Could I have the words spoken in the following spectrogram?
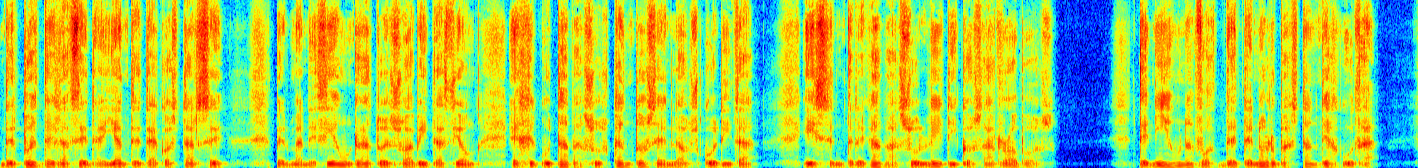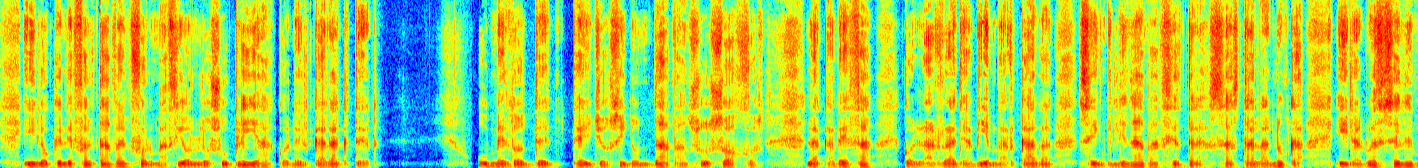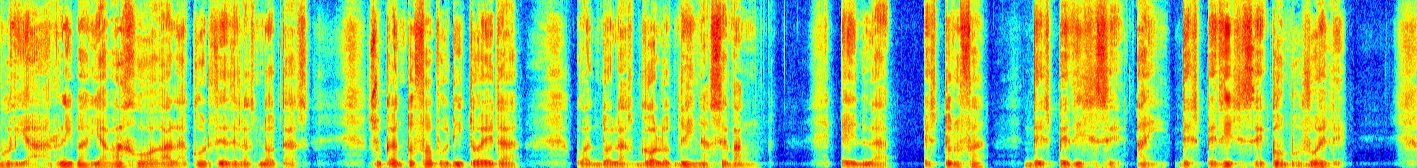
después de la cena y antes de acostarse, permanecía un rato en su habitación, ejecutaba sus cantos en la oscuridad y se entregaba a sus líricos arrobos. Tenía una voz de tenor bastante aguda, y lo que le faltaba en formación lo suplía con el carácter. Húmedos destellos inundaban sus ojos. La cabeza, con la raya bien marcada, se inclinaba hacia atrás hasta la nuca, y la nuez se le movía arriba y abajo al acorde de las notas. Su canto favorito era «Cuando las golondrinas se van». En la estrofa «Despedirse, ay, despedirse, cómo duele».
